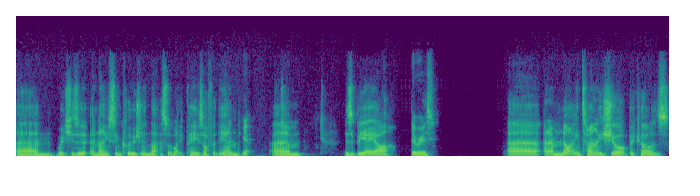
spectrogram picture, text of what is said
um, which is a, a nice inclusion and that sort of like pays off at the end. Yep. Um, there's a BAR, There is. uh, and I'm not entirely sure because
